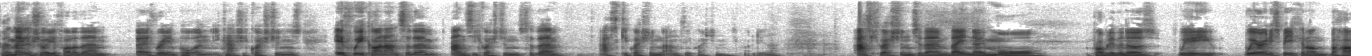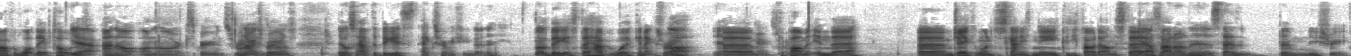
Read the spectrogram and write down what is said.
We'll Make sure there. you follow them. Uh, it's really important. You can ask your questions. If we can't answer them, answer your questions to them. Ask your questions, answer your questions. You can't do that. Ask your question to them. They know more probably than us. We we're only speaking on behalf of what they've told us. Yeah, and our, on our experience. On our as well. experience. They also have the biggest X-ray machine, don't they? Not the biggest. They have a working X-ray Ah, yeah, um, X-ray. department in there. Um, Jacob wanted to scan his knee because he fell down the stairs. Yeah, I found on the stairs in Birmingham New Street.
